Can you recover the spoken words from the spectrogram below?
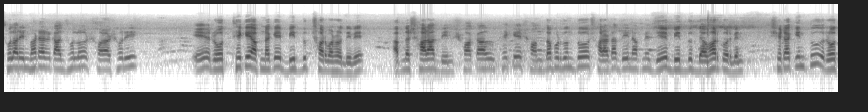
সোলার ইনভার্টারের কাজ হলো সরাসরি এ রোদ থেকে আপনাকে বিদ্যুৎ সরবরাহ দেবে। আপনার সারা দিন, সকাল থেকে সন্ধ্যা পর্যন্ত সারাটা দিন আপনি যে বিদ্যুৎ ব্যবহার করবেন, সেটা কিন্তু রোদ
